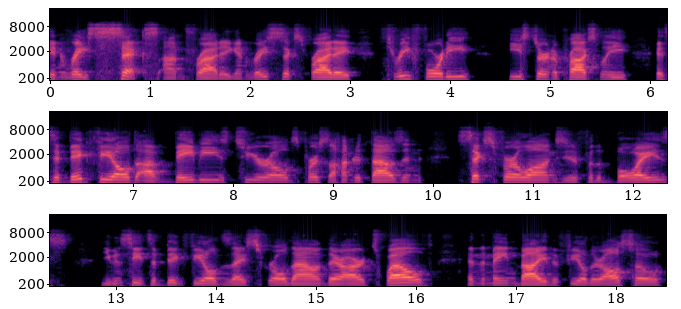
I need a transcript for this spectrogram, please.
in race six on Friday. Again, race six Friday, 340 Eastern approximately. It's a big field of babies, two-year-olds, first 100,000, six furlongs for the boys. You can see it's a big field as I scroll down. There are 12 in the main body of the field. There are also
